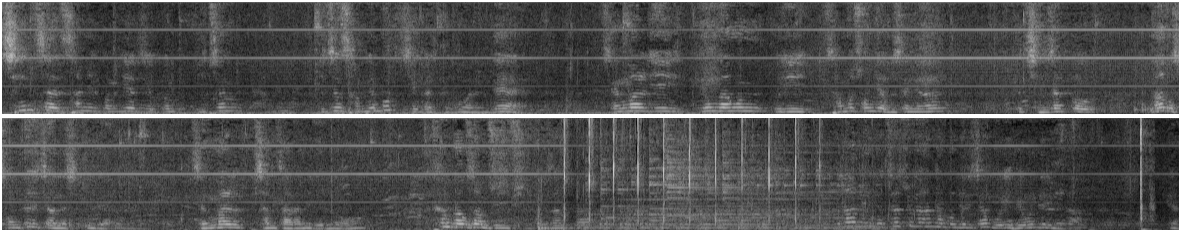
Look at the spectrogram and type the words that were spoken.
진짜 3일 공개 지금 2000, 2003년부터 지금까지 듣고 왔는데 정말 이 윤강훈 우리 사무총재 없으면 그 진작도 나도 손 들었지 않나 싶은데 정말 참 잘합니다 이거 큰 박수 한번 주십시오 감사합니다 그 다음에 이제 저쪽에 앉은 분들이 전부 우리 회원들입니다 예,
